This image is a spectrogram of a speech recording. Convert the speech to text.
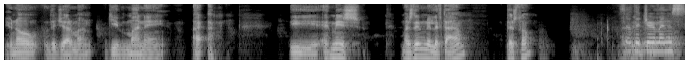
You know, the German give money. Α, α, οι, εμείς μας δίνουν λεφτά, πες το, So the Germans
